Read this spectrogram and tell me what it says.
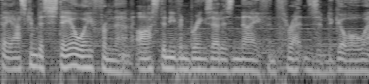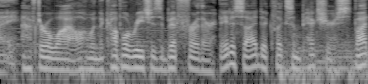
they ask him to stay away from them. Austin even brings out his knife and threatens him to go away. After a while, when the couple reaches a bit further, they decide to click some pictures. But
